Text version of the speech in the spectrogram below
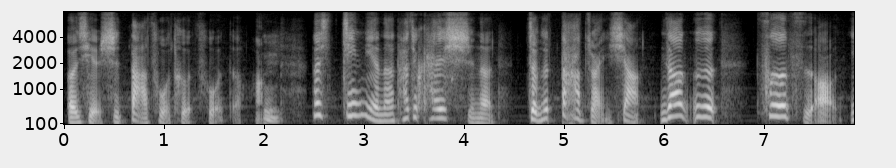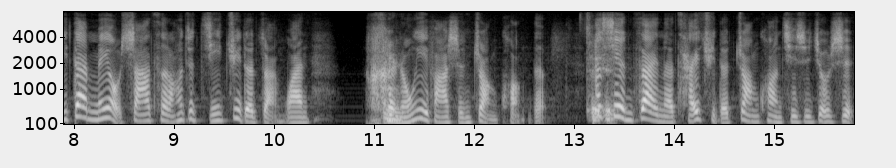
而且是大错特错的哈。那今年呢，他就开始呢，整个大转向。你知道那个车子哦，一旦没有刹车，然后就急剧的转弯，很容易发生状况的。他现在呢，采取的状况其实就是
